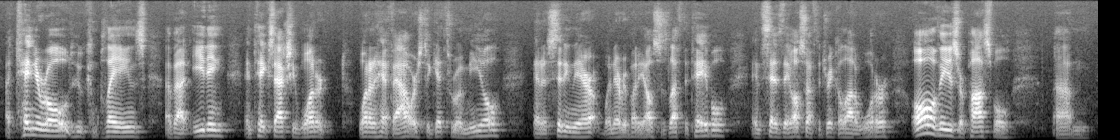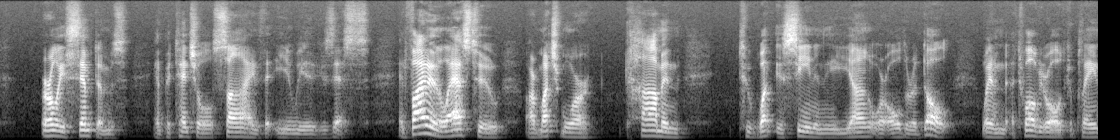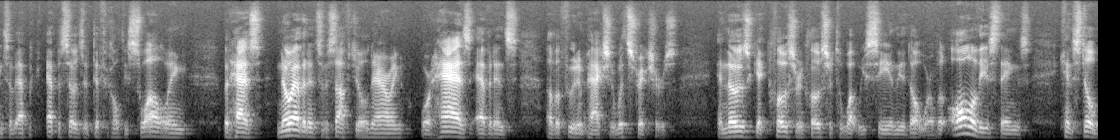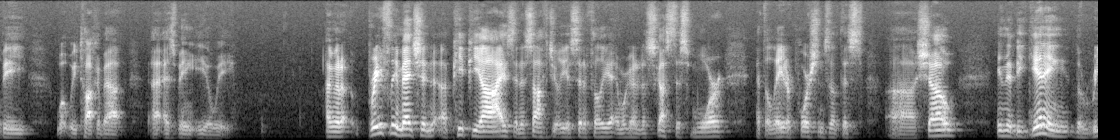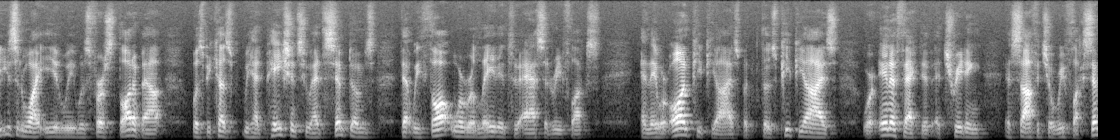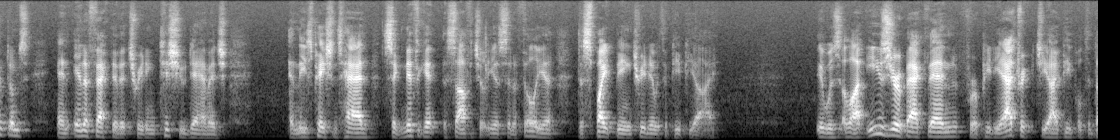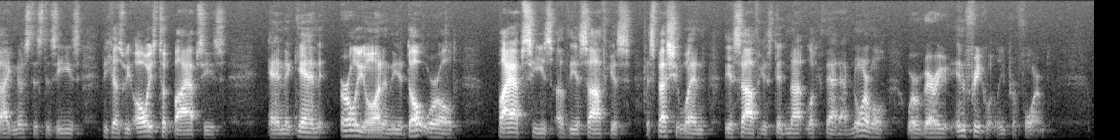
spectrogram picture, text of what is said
a 10 year old who complains about eating and takes actually one or one and a half hours to get through a meal and is sitting there when everybody else has left the table and says they also have to drink a lot of water. All of these are possible um, early symptoms and potential signs that EOE exists. And finally, the last two are much more common to what is seen in the young or older adult when a 12 year old complains of ep- episodes of difficulty swallowing but has no evidence of esophageal narrowing or has evidence of a food impaction with strictures. And those get closer and closer to what we see in the adult world. But all of these things can still be what we talk about uh, as being EOE. I'm going to briefly mention uh, PPIs and esophageal eosinophilia, and we're going to discuss this more at the later portions of this uh, show. In the beginning, the reason why EOE was first thought about was because we had patients who had symptoms that we thought were related to acid reflux, and they were on PPIs, but those PPIs were ineffective at treating esophageal reflux symptoms and ineffective at treating tissue damage and these patients had significant esophageal eosinophilia despite being treated with a PPI. It was a lot easier back then for pediatric GI people to diagnose this disease because we always took biopsies. And again, early on in the adult world, biopsies of the esophagus, especially when the esophagus did not look that abnormal, were very infrequently performed.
